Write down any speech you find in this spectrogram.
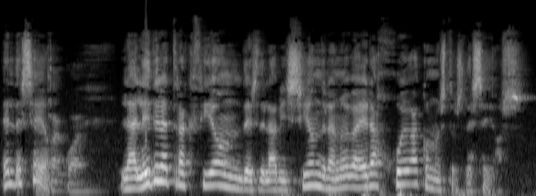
El deseo. La ley de la atracción desde la visión de la nueva era juega con nuestros deseos.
